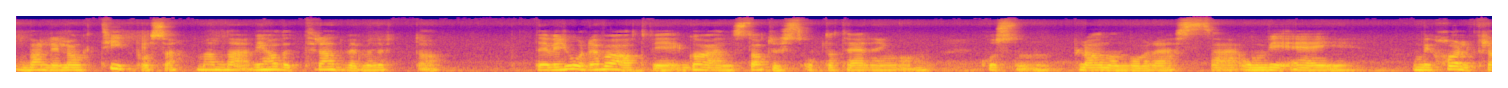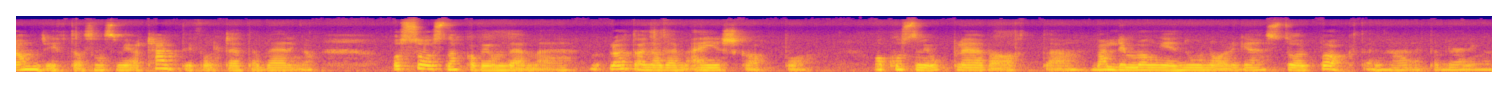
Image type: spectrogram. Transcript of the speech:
veldig lang tid på seg. Men uh, vi hadde 30 minutter. Det vi gjorde, var at vi ga en statusoppdatering om hvordan planene våre om vi, i, om vi holder framdrifta sånn som vi har tenkt i forhold til etableringa. Og så snakka vi om det med bl.a. det med eierskap og og hvordan vi opplever at uh, veldig mange i Nord-Norge står bak denne etableringa.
